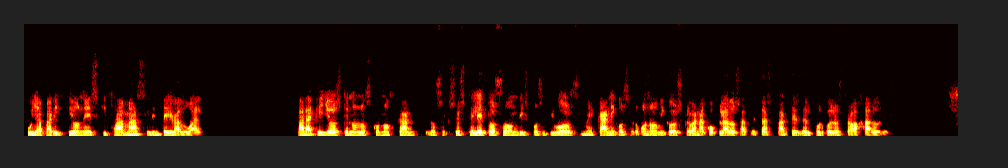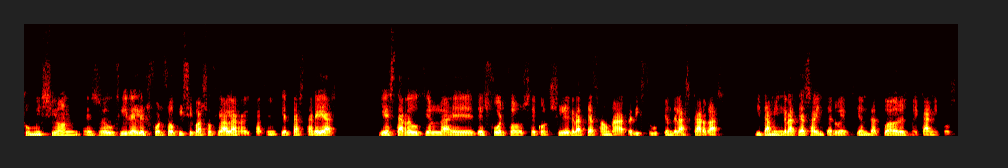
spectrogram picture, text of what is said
cuya aparición es quizá más lenta y gradual. Para aquellos que no los conozcan, los exoesqueletos son dispositivos mecánicos ergonómicos que van acoplados a ciertas partes del cuerpo de los trabajadores. Su misión es reducir el esfuerzo físico asociado a la realización de ciertas tareas y esta reducción eh, de esfuerzo se consigue gracias a una redistribución de las cargas y también gracias a la intervención de actuadores mecánicos,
